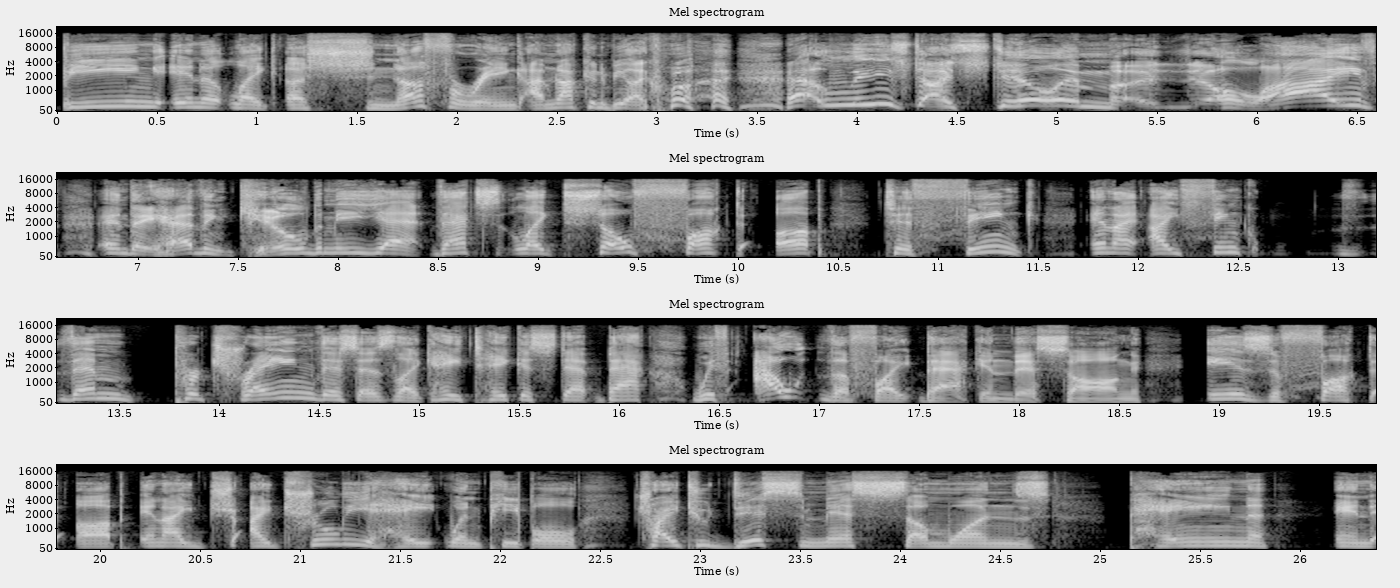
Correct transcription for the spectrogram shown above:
being in a like a snuff ring, I'm not going to be like, well, at least I still am uh, alive and they haven't killed me yet. That's like so fucked up to think. And I, I think them portraying this as like, hey, take a step back without the fight back in this song is fucked up. And I, tr- I truly hate when people try to dismiss someone's pain and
